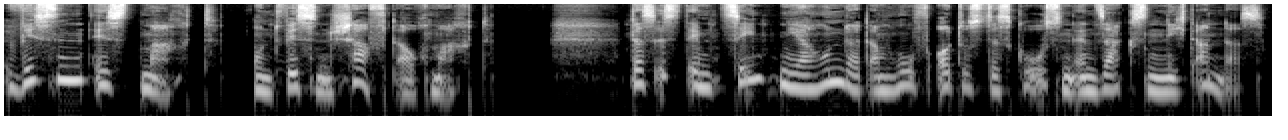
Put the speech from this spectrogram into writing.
Wissen ist Macht und Wissen schafft auch Macht. Das ist im 10. Jahrhundert am Hof Ottos des Großen in Sachsen nicht anders.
